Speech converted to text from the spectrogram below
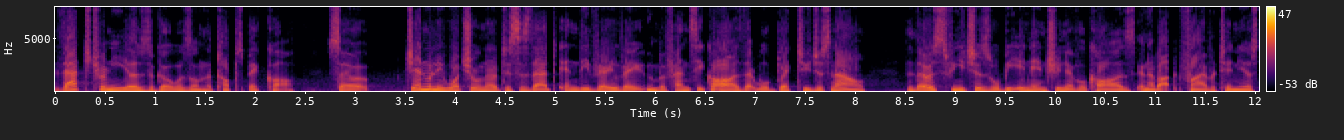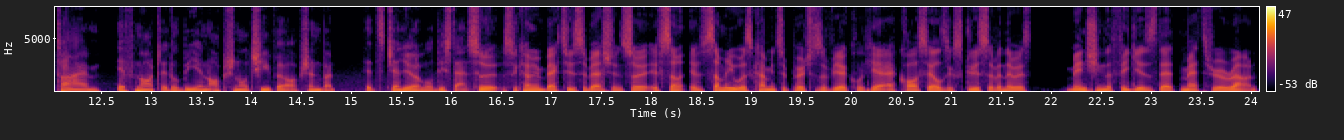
that 20 years ago was on the top spec car. So generally what you'll notice is that in the very, very uber fancy cars that we'll get to just now, those features will be in entry level cars in about five or 10 years' time. If not, it'll be an optional, cheaper option, but it's generally Yeah. will be standard. So, so coming back to Sebastian, so if some if somebody was coming to purchase a vehicle here at Car Sales Exclusive, and they were mentioning the figures that Matt threw around,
